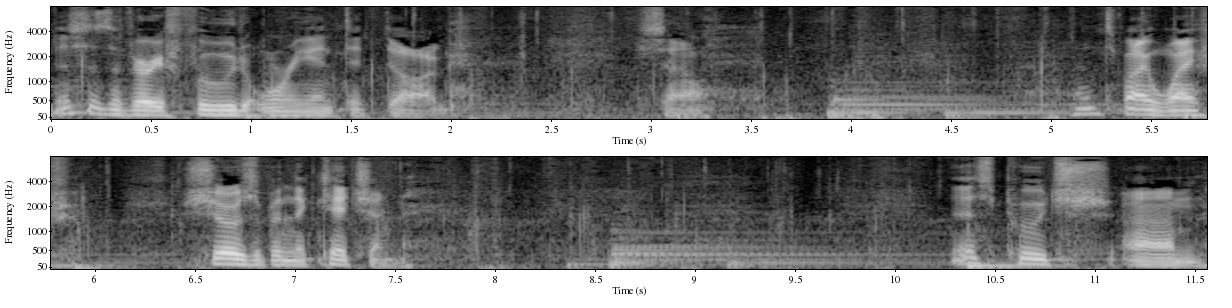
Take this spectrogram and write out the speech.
this is a very food oriented dog. So, once my wife shows up in the kitchen, this pooch um,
